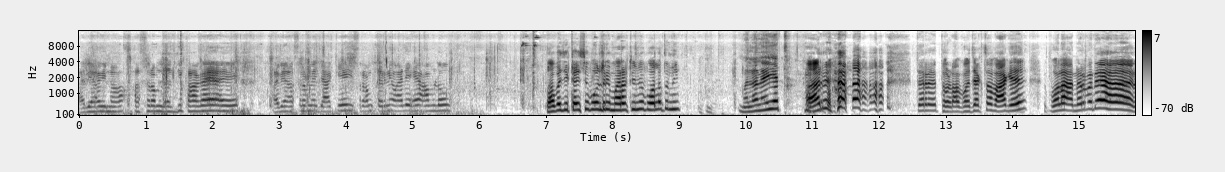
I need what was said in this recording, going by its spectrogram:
अभी अभी ना आश्रम नजदीक आ गया है। अभी आश्रम में जाके विश्राम करने वाले हैं हम लोग। बाबाजी कैसे बोल रही? मराठी में बोला तुम्ही मला नाही येत. अरे तर थोडा मजाकचा भाग आहे. बोला नर्मदे हर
